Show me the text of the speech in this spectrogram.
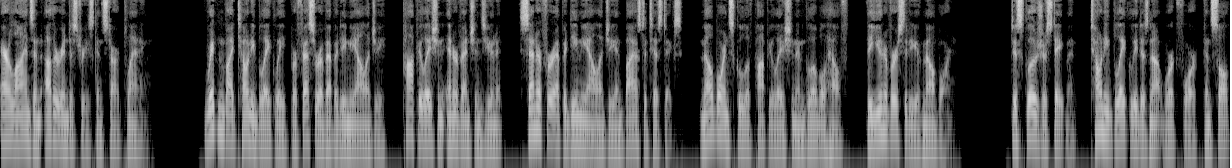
airlines, and other industries can start planning. Written by Tony Blakely, Professor of Epidemiology, Population Interventions Unit, Center for Epidemiology and Biostatistics, Melbourne School of Population and Global Health, The University of Melbourne. Disclosure Statement Tony Blakely does not work for, consult,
